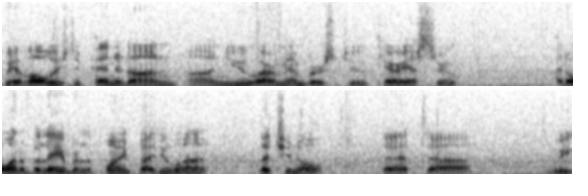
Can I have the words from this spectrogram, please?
we have always depended on, on you, our members, to carry us through. I don't want to belabor the point, but I do want to let you know that uh, we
